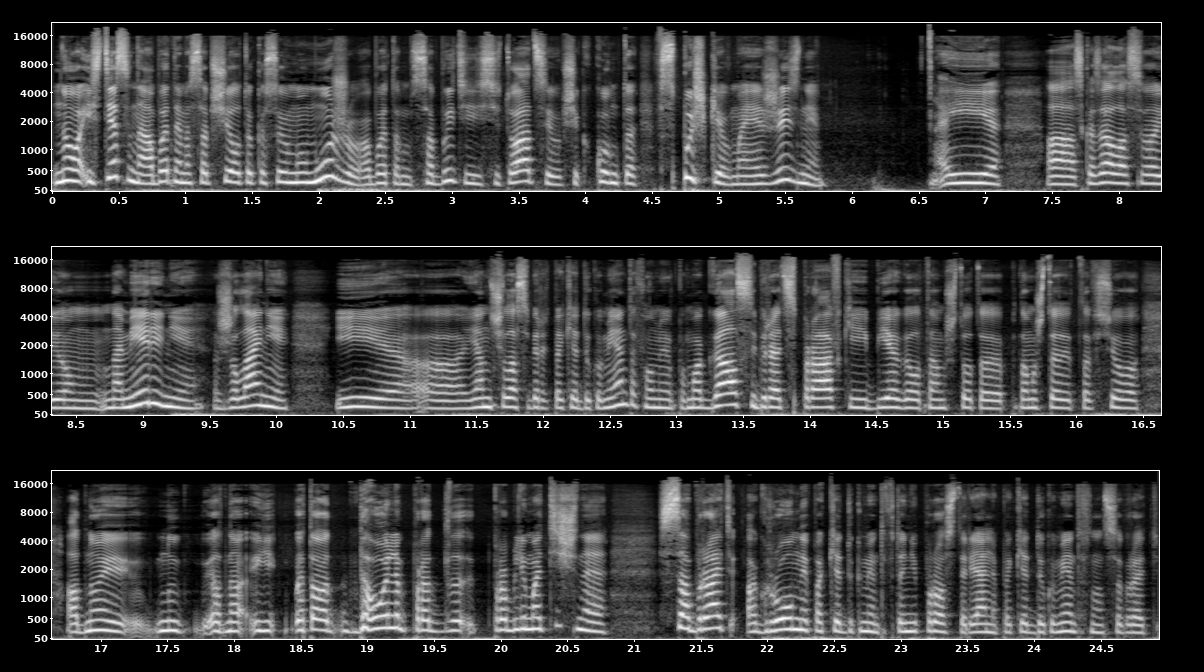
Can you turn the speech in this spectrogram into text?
Но, естественно, об этом я сообщила только своему мужу, об этом событии, ситуации, вообще каком-то вспышке в моей жизни и а, сказала о своем намерении, желании, и а, я начала собирать пакет документов, он мне помогал собирать справки и бегал там что-то, потому что это все одной, ну, одно, это довольно прод, проблематичное собрать огромный пакет документов, это не просто реально пакет документов надо собрать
